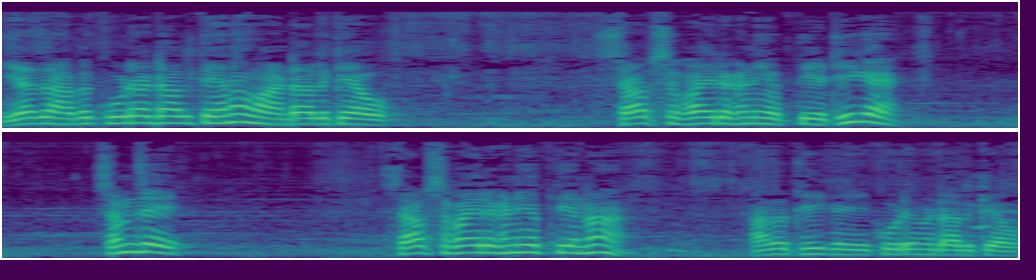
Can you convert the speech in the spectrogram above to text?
या जहाँ पे कूड़ा डालते हैं ना वहाँ डाल के आओ। साफ़ सफ़ाई रखनी होती है ठीक है? समझे? साफ़ सफ़ाई रखनी होती है ना? हाँ तो ठीक है ये कूड़े में डाल के आओ।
